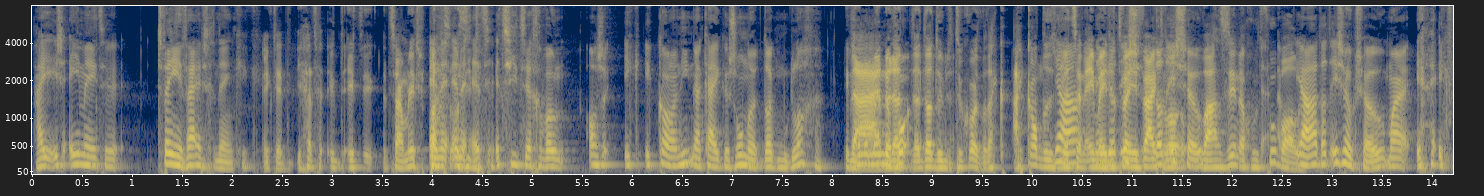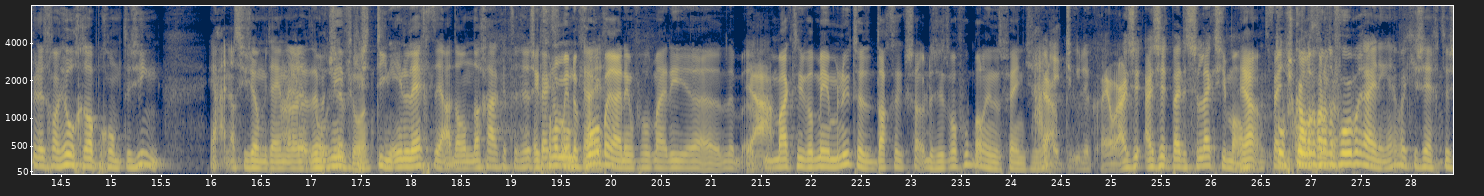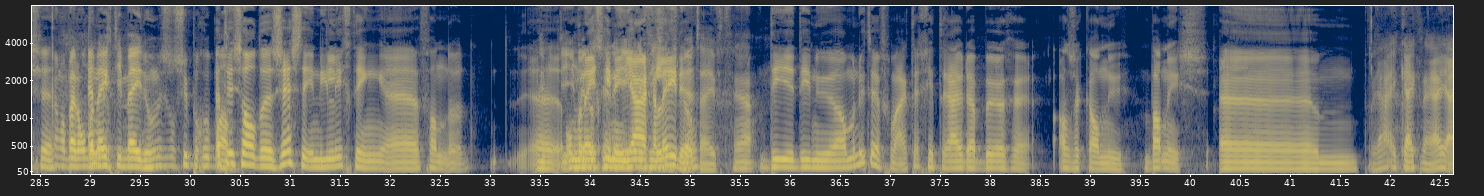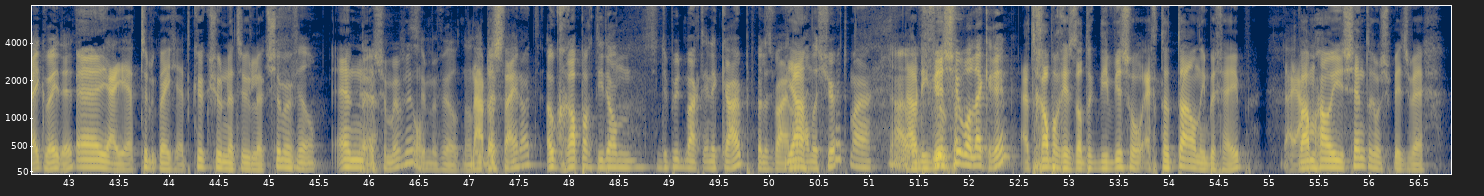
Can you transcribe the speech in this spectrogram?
Hij is 1 meter 52, denk ik. Ik denk, ja, het, het, het- het zou me niks En, verbazen. en het, het ziet er gewoon... Als ik, ik, kan er niet naar kijken zonder dat ik moet lachen. Ik Nou, maar dat, voor- dat, doet het tekort. Want hij, hij kan dus Ja, met zijn 1,52 nee, meter dat is- dat is wel zo. waanzinnig goed voetballen. Ja, dat is ook zo. Maar ja, ik vind het gewoon heel grappig om te zien. Ja, en als hij zo meteen dat heb nog eens niet, eventjes hoor. 10 inlegt, ja, dan, dan ga ik het respect ik vond hem in de krijgen. voorbereiding volgens mij, die, eh, de- Ja. maakte hij wat meer minuten. Dan dacht ik zo, er zit wel voetbal in het ventje. Ja, Ja. nee, tuurlijk. Nee, hoor, hij, zit, hij zit bij de selectie, man. Ja. Het ventje kan Topscorer van de voorbereiding, hè, wat je zegt. Dus, eh, kan al bij de onder En- 19 meedoen. Dat is al supergoed, man. Het is al de zesde in die lichting eh, van, de- eh, Die- die onder inmiddels 19 in een jaar geleden. Heeft. Ja. Die, die nu al minuten heeft gemaakt. Hè? Gitruida, Burger, als ik kan nu. Bannis. Ehm ja, ik kijk naar ja, ja, ik weet het. eh, ja, ja, natuurlijk weet je het. Kukshoe natuurlijk. Summerville. En Ja. ja. Summerville. Dan Nou, dat is- Feyenoord. Ook grappig, die dan zijn debuut maakt in de Kuip. Weliswaar in Ja. een ander shirt, maar Nou, Nou, die wissel, wel lekker in. het grappige is dat ik die wissel echt totaal niet begreep. Nou ja, Waarom hou je je centrumspits weg?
